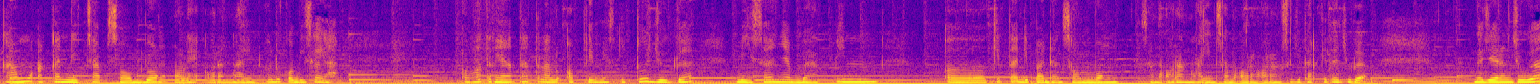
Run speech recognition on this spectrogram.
kamu akan dicap sombong oleh orang lain. Waduh, kok bisa ya? Oh, ternyata terlalu optimis itu juga bisa nyebabin uh, kita dipandang sombong sama orang lain sama orang-orang sekitar kita juga. Nggak jarang juga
